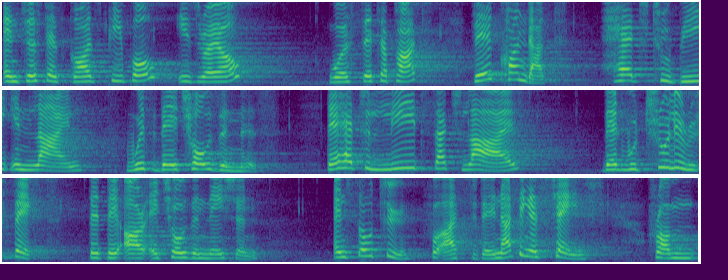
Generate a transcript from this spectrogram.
And just as God's people, Israel, were set apart, their conduct had to be in line with their chosenness. They had to lead such lives that would truly reflect that they are a chosen nation. And so too for us today. Nothing has changed from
